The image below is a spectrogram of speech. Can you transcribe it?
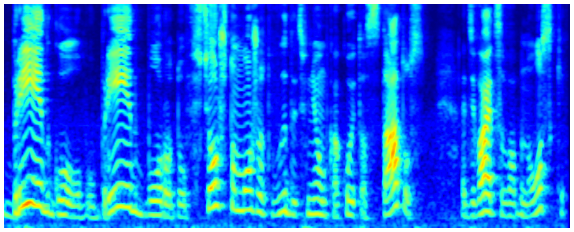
бреет голову, бреет бороду, все, что может выдать в нем какой-то статус, одевается в обноски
